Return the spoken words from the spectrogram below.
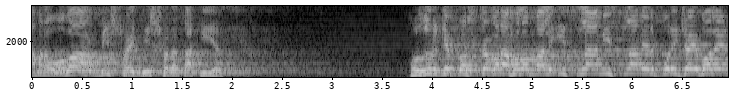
আমরা অবাক বিস্ময় দৃশ্যটা তাকিয়ে আছি। হুজুরকে প্রশ্ন করা হলো, মাল ইসলাম, ইসলামের পরিচয় বলেন।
